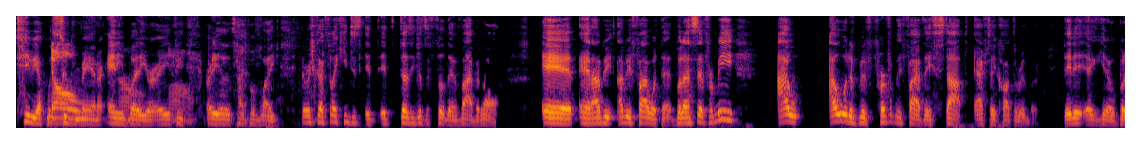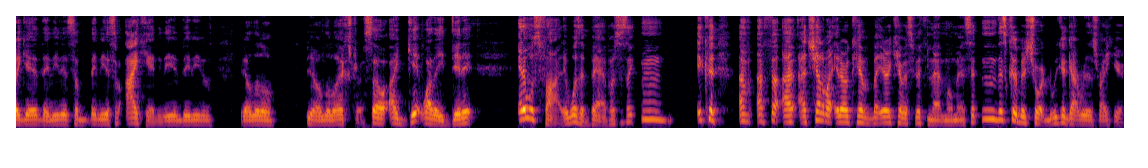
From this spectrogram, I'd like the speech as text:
teaming up with No, Superman or anybody no, or anything no. or any other type of like. I feel like he just it, it does he doesn't feel that vibe at all. And and I'd be I'd be fine with that. But I said for me, I I would have been perfectly fine if they stopped after they caught the Riddler. They did, like, you know, but again, they needed some they needed some eye candy. They needed, they needed you know a little you know a little extra. So I get why they did it, and it was fine. It wasn't bad. But it's just like, mm, it could. I, I felt I, I channeled my inner Kevin, my inner Kevin Smith in that moment. and said, mm, this could have been shortened. We could have got rid of this right here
